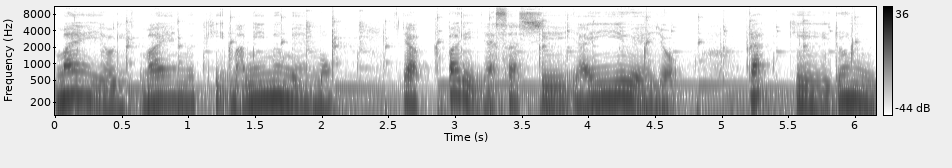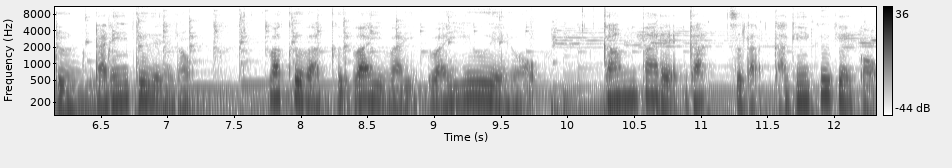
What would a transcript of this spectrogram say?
前より前向きまみむめもやっぱり優しいやいゆえよラッキールンルンラリルレロワクワクワイワイワイゆえよ頑張れガッツだガギグゲゴ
